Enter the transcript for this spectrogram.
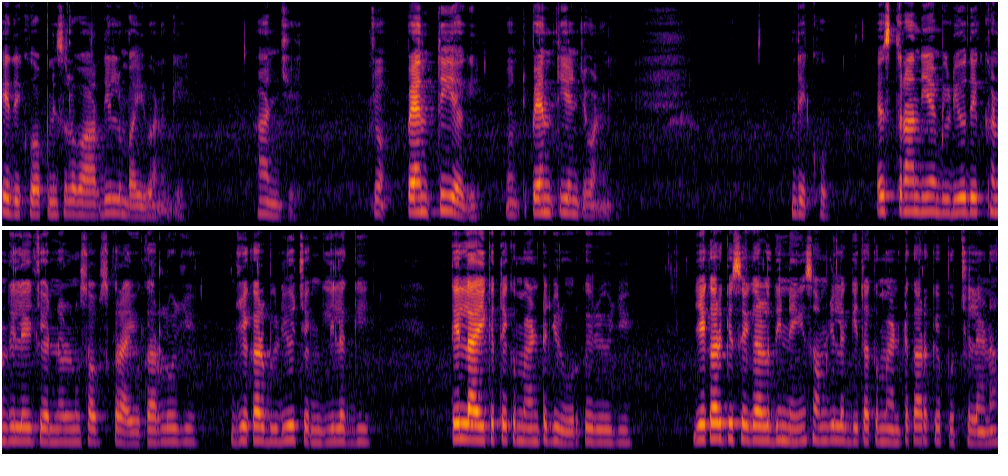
ਇਹ ਦੇਖੋ ਆਪਣੀ ਸਲਵਾਰ ਦੀ ਲੰਬਾਈ ਬਣ ਗਈ। ਹਾਂਜੀ 35 ਹੈਗੀ 35 ਇੰਚ ਬਣ ਗਈ। ਦੇਖੋ, ਇਸ ਤਰ੍ਹਾਂ ਦੀਆਂ ਵੀਡੀਓ ਦੇਖਣ ਦੇ ਲਈ ਚੈਨਲ ਨੂੰ ਸਬਸਕ੍ਰਾਈਬ ਕਰ ਲਓ ਜੀ। ਜੇਕਰ ਵੀਡੀਓ ਚੰਗੀ ਲੱਗੀ ਤੇ ਲਾਈਕ ਤੇ ਕਮੈਂਟ ਜ਼ਰੂਰ ਕਰਿਓ ਜੀ। ਜੇਕਰ ਕਿਸੇ ਗੱਲ ਦੀ ਨਹੀਂ ਸਮਝ ਲੱਗੀ ਤਾਂ ਕਮੈਂਟ ਕਰਕੇ ਪੁੱਛ ਲੈਣਾ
